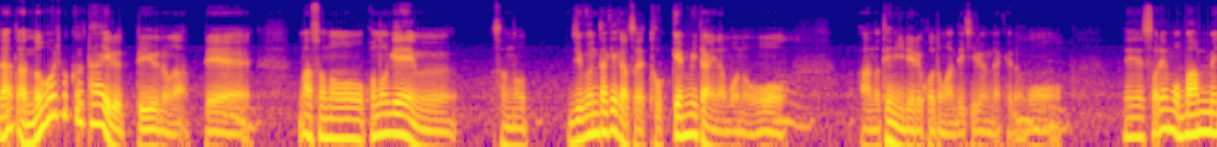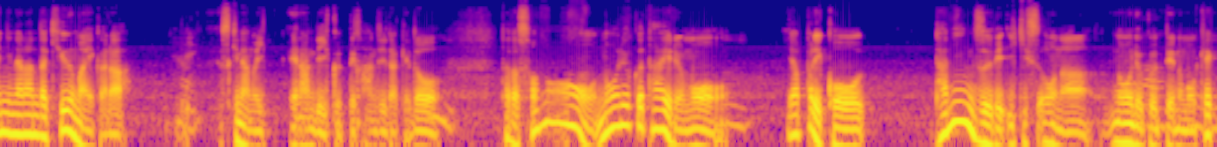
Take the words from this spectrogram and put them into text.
であとは能力タイルっていうのがあって、まあそのこのゲームその自分だけがそれ特権みたいなものたを、あの手に入れることができるんだけけども、でそれも盤面に並んだ9枚からはい。好きなのい選んでいくって感じだけうど、ん。ただその能力タイルうもん。やっぱりこう多人数でいきそうな能力っていうのも結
